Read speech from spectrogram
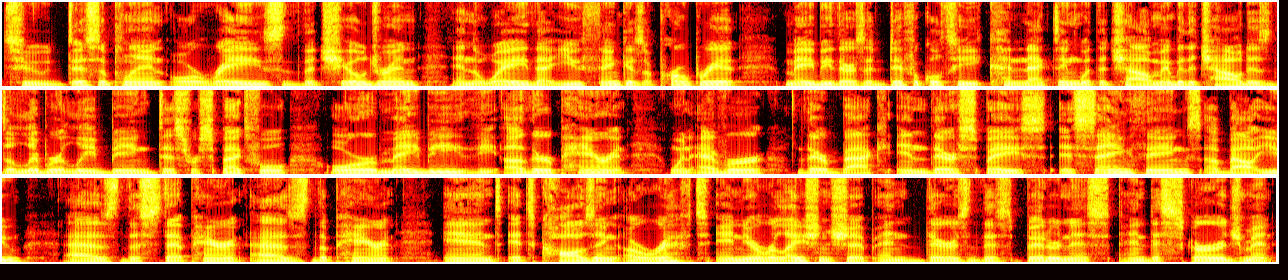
to discipline or raise the children in the way that you think is appropriate. Maybe there's a difficulty connecting with the child. Maybe the child is deliberately being disrespectful, or maybe the other parent, whenever they're back in their space, is saying things about you as the step parent, as the parent, and it's causing a rift in your relationship. And there's this bitterness and discouragement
